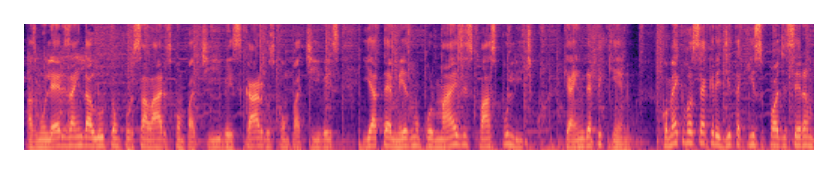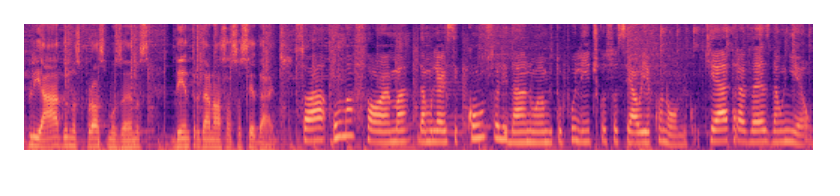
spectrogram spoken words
As mulheres ainda lutam por salários compatíveis, cargos compatíveis e até mesmo por mais espaço político, que ainda é pequeno. Como é que você acredita que isso pode ser ampliado nos próximos anos dentro da nossa sociedade? Só há uma forma da mulher se consolidar no âmbito político, social e econômico, que é através da união.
